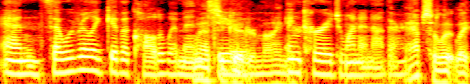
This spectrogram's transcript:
and so we really give a call to women Well, that's a to good reminder. encourage one another. Absolutely.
